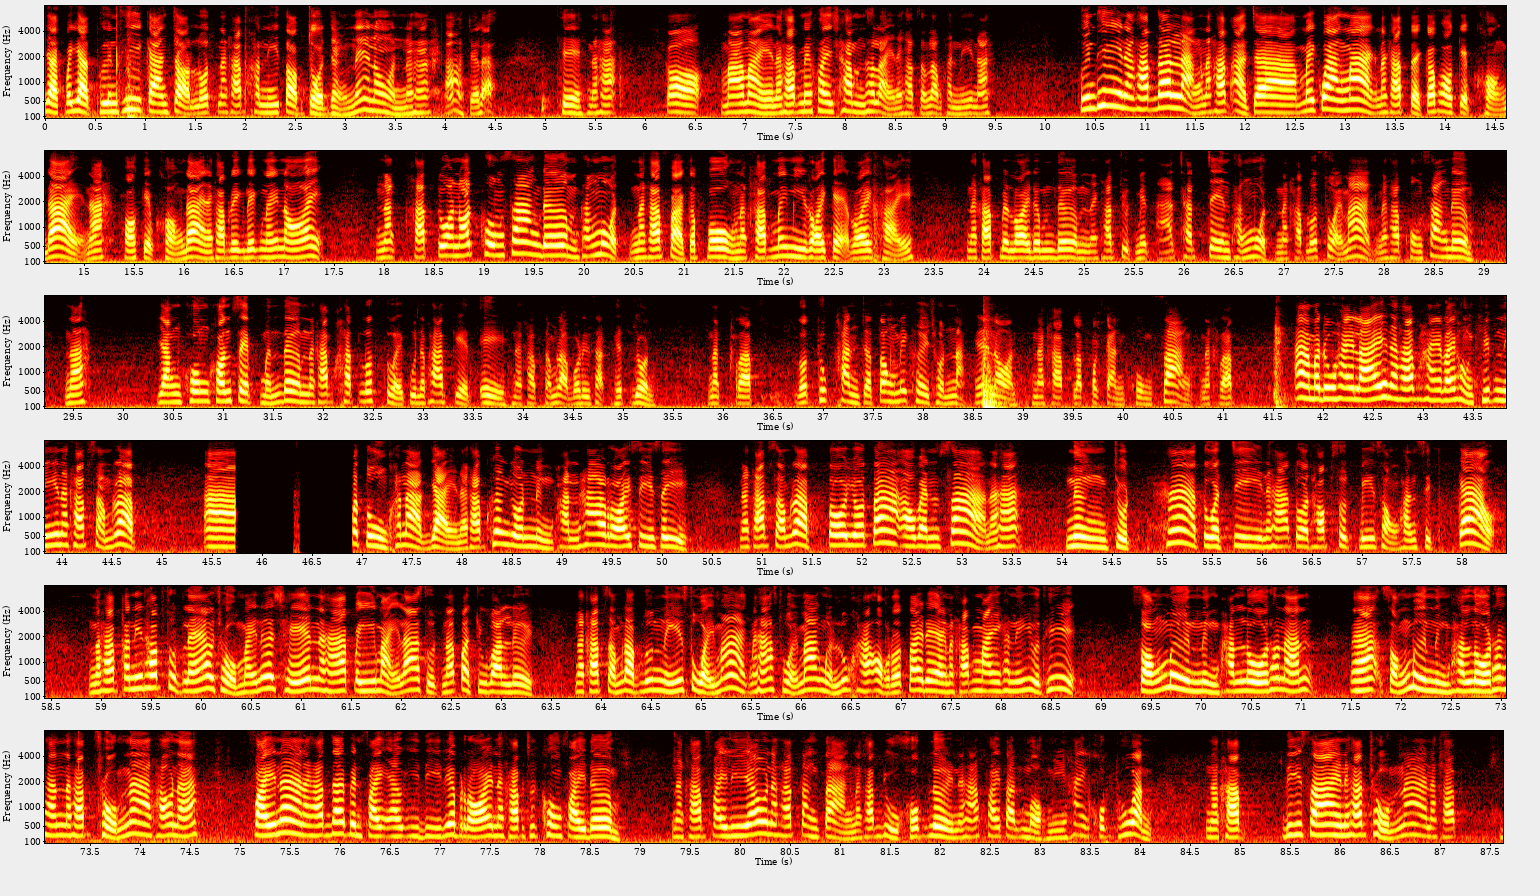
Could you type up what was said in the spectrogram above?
อยากประหยัดพื้นที่การจอดรถนะครับคันนี้ตอบโจทย์อย่างแน่นอนนะฮะอะเจอแล้วโอเคนะฮะก็มาใหม่นะครับ ไม่ค่อยช่ำเท่าไหร่นะครับสำหรับคันนี้นะ พื้นที่นะครับด้านหลังนะครับอาจจะไม่กว้างมากนะครับ แต่ก็พอเก็บของได้นะพอเก็บของได้นะครับเล็กๆ น้อยๆนะครับตัวน็อตโครงสร้างเดิมทั้งหมดนะครับ ฝากระโปรงนะครับ ไม่มีรอยแกะรอยไข นะครับเป็นรอยเดิมๆนะครับ จุดเม็ดอาร์ตชัดเจนทั้งหมดนะครับรถสวยมากนะครับโครงสร้างเดิมนะยังคงคอนเซปต์เหมือนเดิมนะครับ คัดรถสวยคุณภาพเกรด A นะครับสำหรับบริษัทเพชรยนต์นะครับรถทุกคันจะต้องไม่เคยชนหนักแน่นอนนะครับ รับประกันโครงสร้างนะครับมาดูไฮไลท์นะครับไฮไลท์ของคลิปนี้นะครับสำหรับประตูขนาดใหญ่นะครับ เครื่องยนต์ 1,500ซีซีนะครับสำหรับ Toyota a v a n z a นะฮะ 1.5 ตัว G นะฮะตัวท็อปสุดปี 2019 นะครับ คันนี้ท็อปสุดแล้วโฉมไมเนอร์เชนนะฮะปีใหม่ล่าสุดณปัจจุบันเลยนะครับสำหรับรุ่นนี้สวยมากนะฮะสวยมากเหมือนลูกค้าออกรถป้ายแดงนะครับ ไมค์คันนี้อยู่ที่ 21,000 โลเท่านั้นนะฮะ21,000 โลเท่านั้นนะครับ โฉมหน้าเขานะ ไฟหน้านะครับ ได้เป็นไฟ LED เรียบร้อยนะครับ ชุดโคมไฟเดิม นะครับไฟเลี้ยวนะครับต่างๆนะครับอยู่ครบเลยนะฮะไฟตัดหมอกมีให้ครบถ้วนนะครับดีไซน์นะครับโฉมหน้านะครับ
